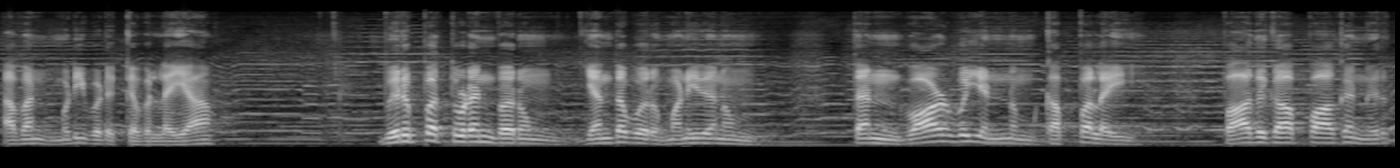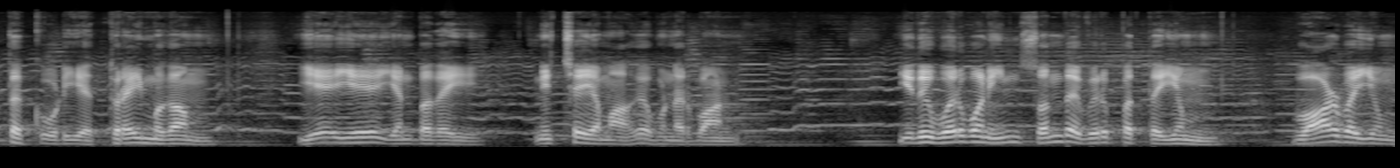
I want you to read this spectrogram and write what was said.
அவன் முடிவெடுக்கவில்லையா? விருப்பத்துடன் வரும் எந்தவொரு மனிதனும் தன் வாழ்வு என்னும் கப்பலை பாதுகாப்பாக நிறுத்தக்கூடிய துறைமுகம் ஏஏ என்பதை நிச்சயமாக உணர்வான். இது ஒருவனின் சொந்த விருப்பத்தையும் வாழ்வையும்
